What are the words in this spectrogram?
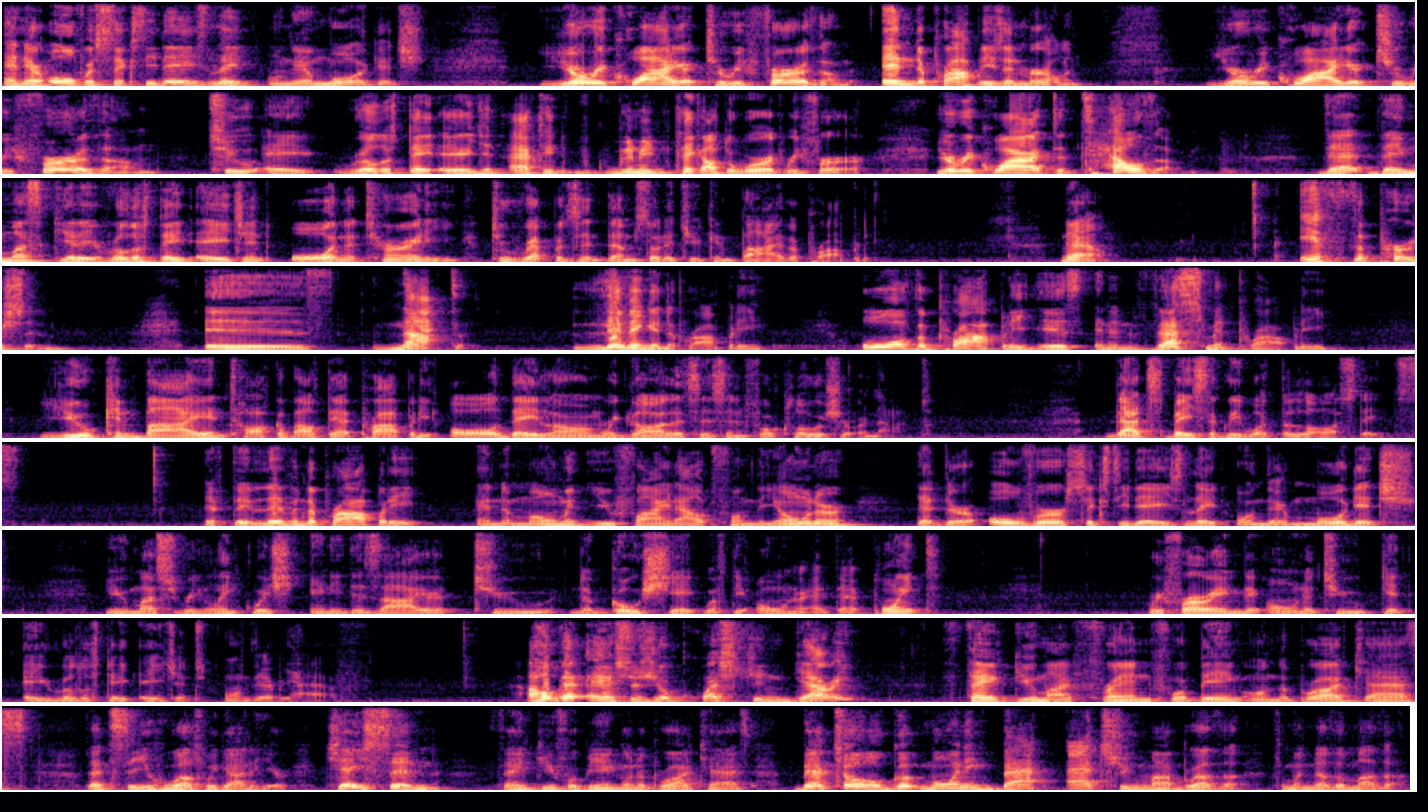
and they're over 60 days late on their mortgage, you're required to refer them in the properties in Maryland. You're required to refer them to a real estate agent. Actually, let me take out the word refer. You're required to tell them that they must get a real estate agent or an attorney to represent them so that you can buy the property. Now, if the person is not living in the property or the property is an investment property, you can buy and talk about that property all day long, regardless it's in foreclosure or not. That's basically what the law states. If they live in the property and the moment you find out from the owner that they're over 60 days late on their mortgage, you must relinquish any desire to negotiate with the owner at that point, referring the owner to get a real estate agent on their behalf. I hope that answers your question, Gary. Thank you, my friend, for being on the broadcast. Let's see who else we got here. Jason, thank you for being on the broadcast. Beto, good morning back at you, my brother, from another mother.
